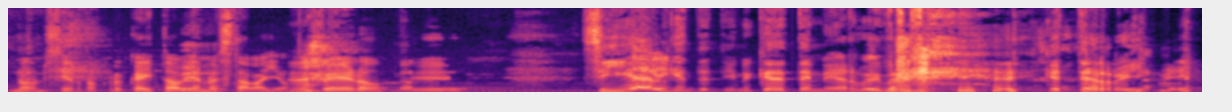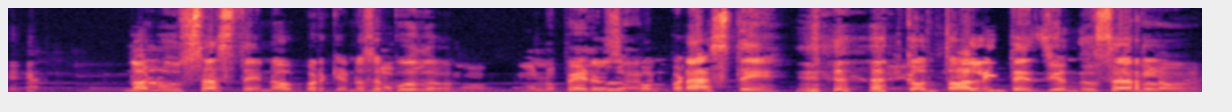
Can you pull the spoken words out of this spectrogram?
No, no es cierto, creo que ahí todavía no estaba yo. Pero No. eh, sí, alguien te tiene que detener, güey. porque- Qué terrible. No lo usaste, ¿no? Porque no se pues, pudo. no, no lo pero lo compraste con toda la intención de usarlo. O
